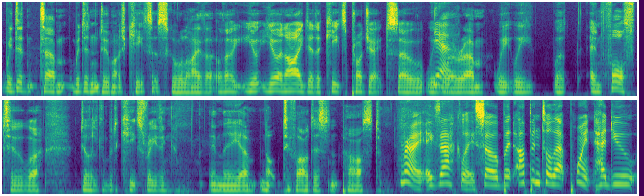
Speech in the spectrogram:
we didn't um, we didn't do much Keats at school either. Although you you and I did a Keats project, so we Yeah. were um, we we were enforced to uh, do a little bit of Keats reading in the um, not too far distant past. Right, exactly. So, but up until that point, had you?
